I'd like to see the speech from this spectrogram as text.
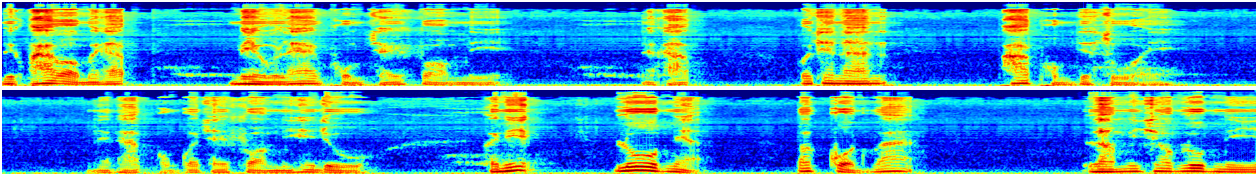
นึกภาพออกไหมครับ เมลแรกผมใช้ฟอร์มนี้นะครับ เพราะฉะนั้น ภาพผมจะสวยนะครับ ผมก็ใช้ฟอร์มนี้ให้ดู คราวนี้รูปเนี่ยปรากฏว่าเราไม่ชอบรูปนี้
